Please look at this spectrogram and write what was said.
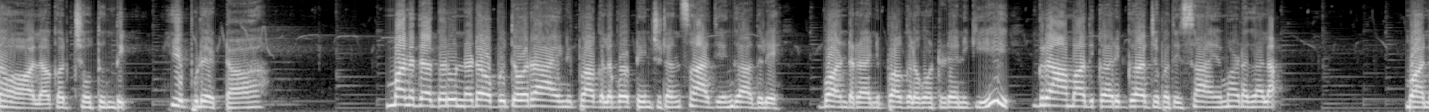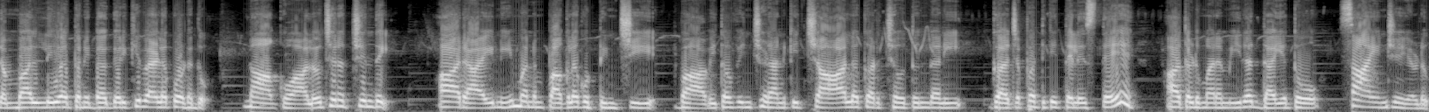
చాలా ఖర్చు అవుతుంది ఇప్పుడు ఎట్టా? మన దగ్గర ఉన్న డబ్బుతో రాయిని పగలగొట్టించడం సాధ్యం కాదులే. బండరాయిని పగలగొట్టడానికి గ్రామాధికారి గజపతి సాయం అడగాల. మనం మళ్ళీ అతని దగ్గరికి వెళ్ళకూడదు. నాకు ఆలోచన వచ్చింది ఆ రాయిని మనం పగలగొట్టించి బావి తవ్వించడానికి చాలా ఖర్చు అవుతుందని గజపతికి తెలిస్తే అతడు మన మీద దయతో సాయం చేయడు.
